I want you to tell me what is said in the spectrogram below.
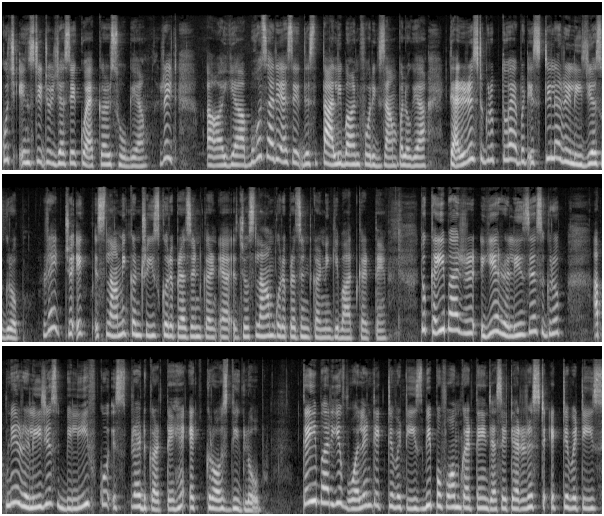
कुछ इंस्टीट्यूट जैसे क्वैकर्स हो गया राइट या बहुत सारे ऐसे, जैसे तालिबान फॉर एग्जांपल हो गया। टेररिस्ट ग्रुप तो है but still a religious group right जो एक इस्लामिक कंट्रीज़ को रिप्रेजेंट कर जो इस्लाम को रिप्रेजेंट करने की बात करते हैं। तो कई बार ये रिलीजियस ग्रुप अपने रिलीजियस बिलीफ को स्प्रेड करते हैं अक्रॉस दी ग्लोब कई बार ये वॉलेंट एक्टिविटीज़ भी परफॉर्म करते हैं, जैसे टेररिस्ट एक्टिविटीज़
